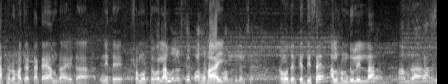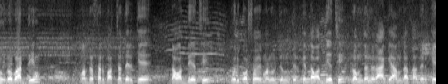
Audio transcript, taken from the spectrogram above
আঠারো হাজার টাকায় আমরা এটা নিতে সমর্থ হলাম। বলেছে 500 টাকা ভাই আমাদেরকে দিছে আলহামদুলিল্লাহ। আমরা শুক্রবার দিন মাদ্রাসার বাচ্চাদেরকে দাওয়াত দিয়েছি। গরিব অসহায় মানুষজনদেরকে দাওয়াত দিয়েছি। রমজানের আগে আমরা তাদেরকে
